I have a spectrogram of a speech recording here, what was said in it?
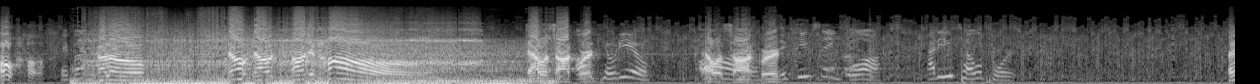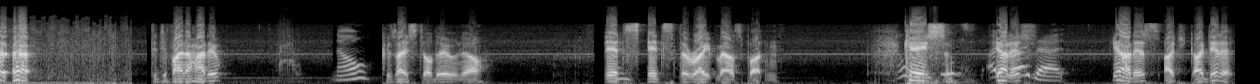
Oh, oh. Hey, hello. No, no, oh, oh. That was Oh, I awkward. killed you. That was Oh, awkward. It keeps saying blocks. How do you teleport? Did you find out how to? No? Cause I still do. No. It's it's the right mouse button. No, 'Kay, it so- yeah, it is. that. Yeah, it is. I I did it.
